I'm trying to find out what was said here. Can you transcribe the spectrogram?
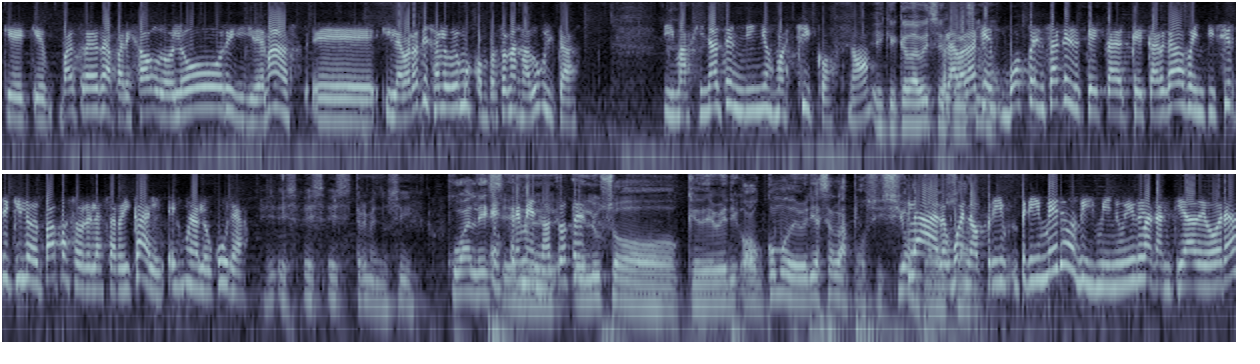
que, que, va a traer aparejado dolor y demás. y la verdad que ya lo vemos con personas adultas imagínate en niños más chicos, ¿no? Es que cada vez La verdad que vos pensás que, que, que, cargas 27 kilos de papa sobre la cervical, es una locura. Es, es, es tremendo, sí. ¿Cuál es, el, uso que debería, o cómo debería ser la posición? Claro, bueno, primero disminuir la cantidad de horas,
